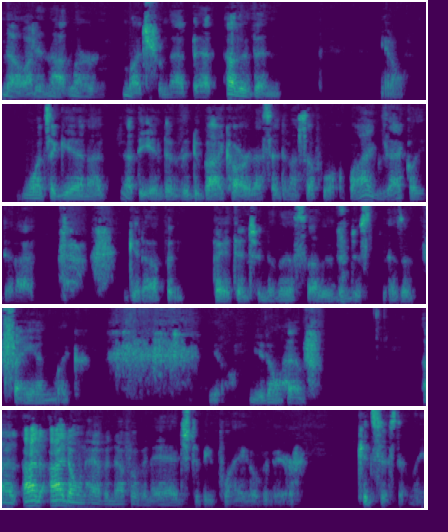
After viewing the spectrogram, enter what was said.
know. I did not learn much from that bet, other than, you know, once again, I, at the end of the Dubai card, I said to myself, "Well, why exactly did I get up and pay attention to this, other than just as a fan? Like, you know, you don't have." I, I, I don't have enough of an edge to be playing over there consistently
